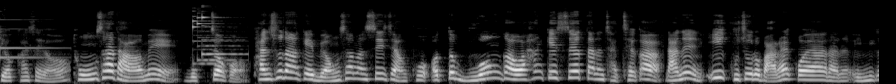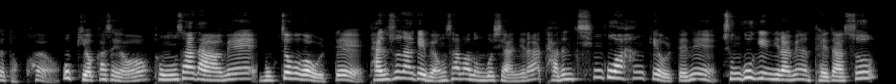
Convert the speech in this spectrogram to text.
기억하세요. 동사 다음에 목적어. 단순하게 명사만 쓰이지 않고 어떤 무언가와 함께 쓰였다는 자체가 나는 이 구조로 말할 거야 라는 의미가 더 커요. 꼭 기억하세요. 동사 다음에 목적어가 올 때 단순하게 명사만 온 것이 아니라 다른 친구와 함께 올 때는 중국인이라면 대다수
